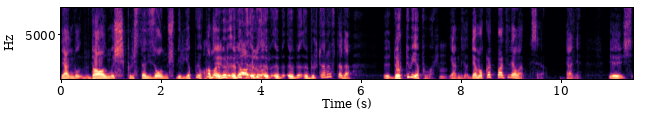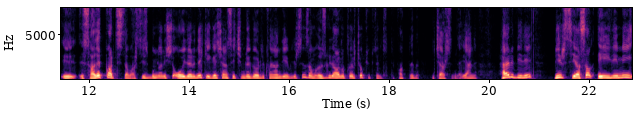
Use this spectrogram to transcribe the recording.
Yani bu dağılmış, kristalize olmuş bir yapı yok. Ama Ama, öbür öbür, öbür, öbür, öbür, öbür, öbür tarafta da e, dörtlü bir yapı var. Yani bir de Demokrat Parti de var mesela. Yani e, e, Saadet Partisi de var. Siz bunların işte oyları ne ki geçen seçimde gördük falan diyebilirsiniz ama özgür ağırlıkları çok yüksek ittifakların içerisinde. Yani her biri bir siyasal eğilimi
